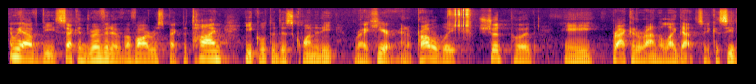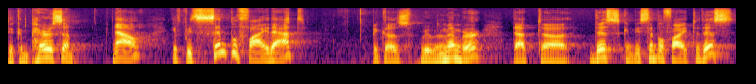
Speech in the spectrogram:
and we have the second derivative of our respective time equal to this quantity right here. And it probably should put a bracket around it like that so you can see the comparison. Now, if we simplify that, because we remember that uh, this can be simplified to this,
